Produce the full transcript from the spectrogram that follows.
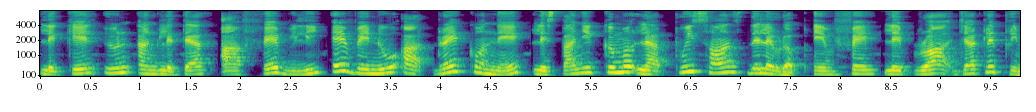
lequel une Angleterre affaiblie est venue à reconnaître l'Espagne comme la puissance de l'Europe. En fait, le roi Jacques I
